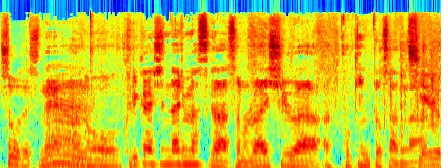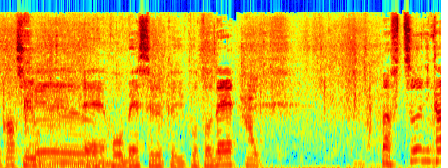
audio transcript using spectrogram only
そうですね、あの繰り返しになりますがその来週は胡錦涛さんが中国。で訪米するということで、はいまあ、普通に考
